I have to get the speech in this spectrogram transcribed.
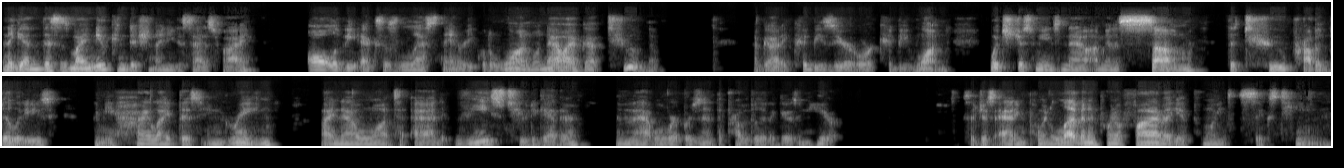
And again, this is my new condition I need to satisfy all of the x's less than or equal to 1. Well, now I've got two of them. I've got it could be 0 or it could be 1, which just means now I'm going to sum the two probabilities. Let me highlight this in green. I now want to add these two together, and that will represent the probability that goes in here. So just adding 0.11 and 0.05, I get 0.16.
